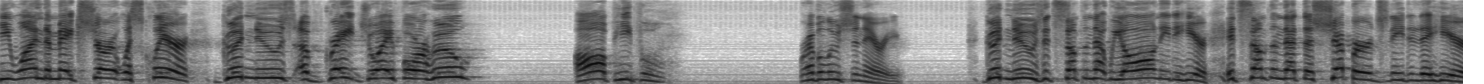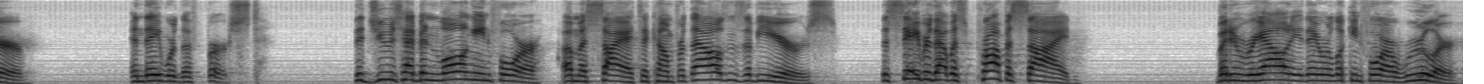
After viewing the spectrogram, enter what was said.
He wanted to make sure it was clear good news of great joy for who? All people. Revolutionary. Good news. It's something that we all need to hear. It's something that the shepherds needed to hear. And they were the first. The Jews had been longing for a Messiah to come for thousands of years, the Savior that was prophesied. But in reality, they were looking for a ruler,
